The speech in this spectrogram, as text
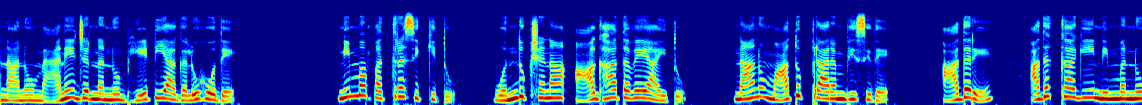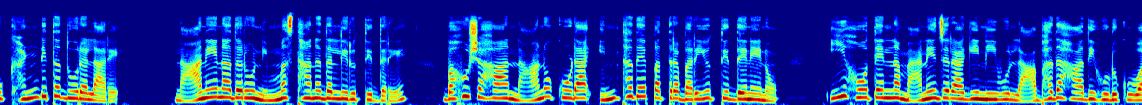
ನಾನು ಮ್ಯಾನೇಜರ್ನನ್ನು ಭೇಟಿಯಾಗಲು ಹೋದೆ. ನಿಮ್ಮ ಪತ್ರ ಸಿಕ್ಕಿತು. ಒಂದು ಕ್ಷಣ ಆಘಾತವೇ ಆಯಿತು. ನಾನು ಮಾತು ಪ್ರಾರಂಭಿಸಿದೆ. ಆದರೆ ಅದಕ್ಕಾಗಿ ನಿಮ್ಮನ್ನು ಖಂಡಿತ ದೂರಲಾರೆ. ನಾನೇನಾದರೂ ನಿಮ್ಮ ಸ್ಥಾನದಲ್ಲಿರುತ್ತಿದ್ದರೆ ಬಹುಶಃ ನಾನು ಕೂಡ ಇಂಥದೇ ಪತ್ರ ಬರೆಯುತ್ತಿದ್ದೇನೇನೋ. ಈ ಹೋಟೆಲ್ನ ಮ್ಯಾನೇಜರ್ ಆಗಿ ನೀವು ಲಾಭದ ಹಾದಿ ಹುಡುಕುವ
